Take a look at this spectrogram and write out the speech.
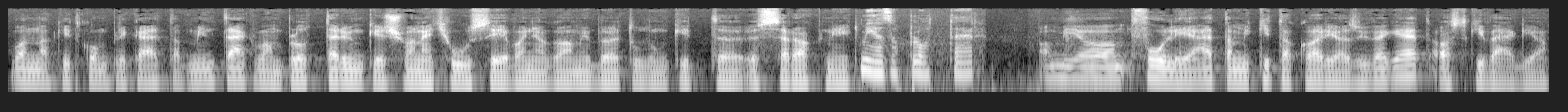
Vannak itt komplikáltabb minták, van plotterünk, és van egy 20 év anyaga, amiből tudunk itt összerakni. Mi az a plotter? Ami a fóliát, ami kitakarja az üveget, azt kivágja.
